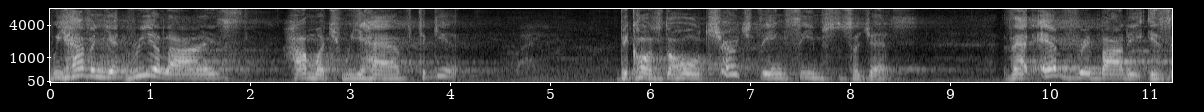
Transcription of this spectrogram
we haven't yet realized how much we have to give. Because the whole church thing seems to suggest that everybody is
